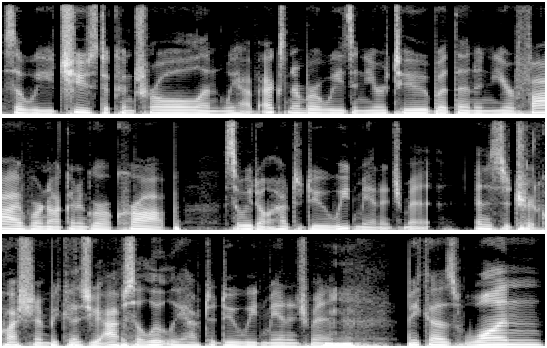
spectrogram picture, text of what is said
so we choose to control and we have x number of weeds in year two but then in year five we're not going to grow a crop so we don't have to do weed management. And it's a trick question because you absolutely have to do weed management because one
